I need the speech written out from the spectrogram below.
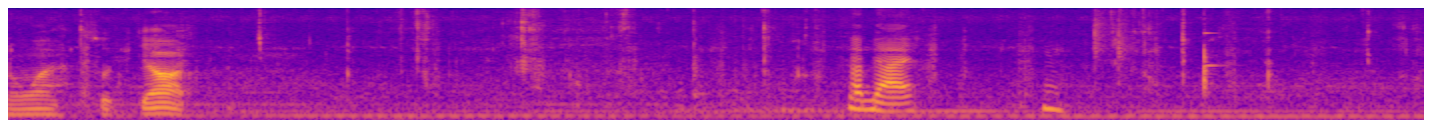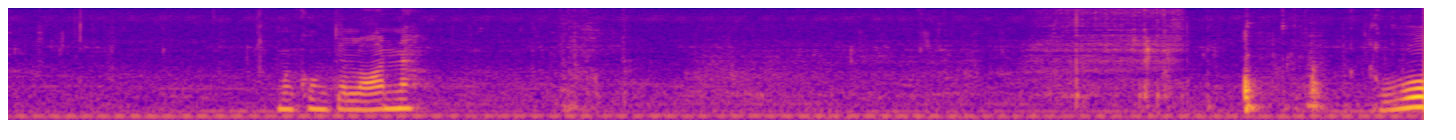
นัวสุดยอดชอบได้อืมมันคงจะร้อนนะ โอ้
